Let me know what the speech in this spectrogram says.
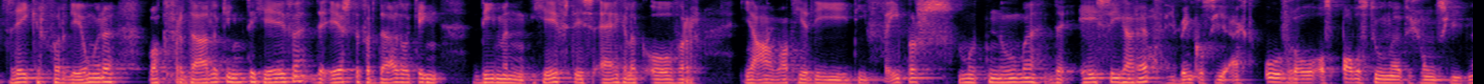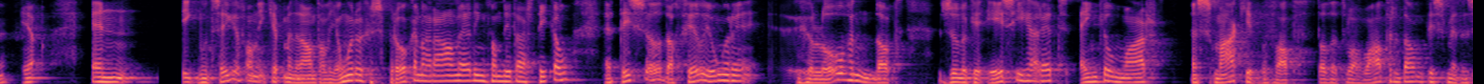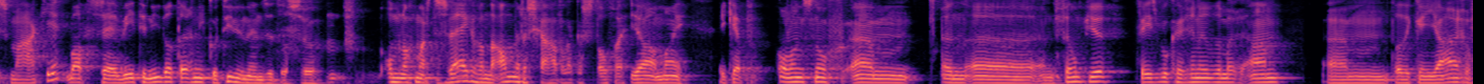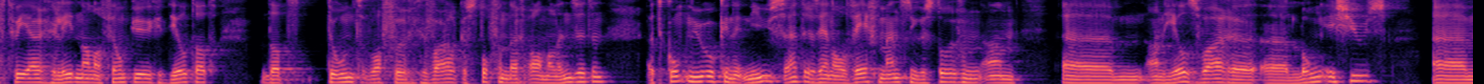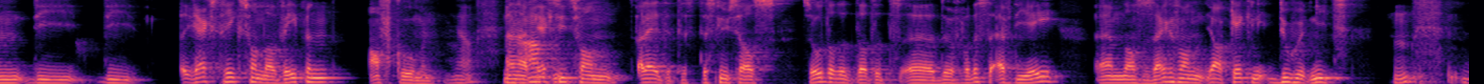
zeker voor de jongeren, wat verduidelijking te geven. De eerste verduidelijking die men geeft is eigenlijk over ja, wat je die, die vapors moet noemen, de e-sigaret. die winkels zie je echt overal als paddenstoelen uit de grond schieten. Hè? Ja, en ik moet zeggen, van, ik heb met een aantal jongeren gesproken naar aanleiding van dit artikel. Het is zo dat veel jongeren geloven dat zulke e-sigaret enkel maar een smaakje bevat. Dat het wat waterdamp is met een smaakje. Wat zij weten niet dat er nicotine in zit of zo. Om nog maar te zwijgen van de andere schadelijke stoffen. Ja, maar ik heb onlangs nog um, een, uh, een filmpje, Facebook herinnerde me aan, um, dat ik een jaar of twee jaar geleden al een filmpje gedeeld had dat toont wat voor gevaarlijke stoffen daar allemaal in zitten. Het komt nu ook in het nieuws. Hè. Er zijn al vijf mensen gestorven aan um, aan heel zware uh, long-issues, um, die, die rechtstreeks van dat vapen afkomen. Ja. En dan heb je echt zoiets van, allee, het, is, het is nu zelfs zo dat het, dat het uh, door, wat is de FDA, um, dan ze zeggen van, ja, kijk, doe het niet. Hm.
